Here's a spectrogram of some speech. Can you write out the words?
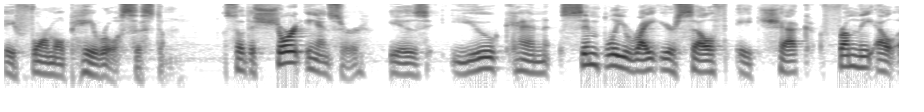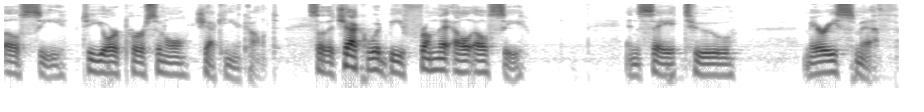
a formal payroll system? So the short answer is you can simply write yourself a check from the LLC to your personal checking account. So the check would be from the LLC and say to Mary Smith,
